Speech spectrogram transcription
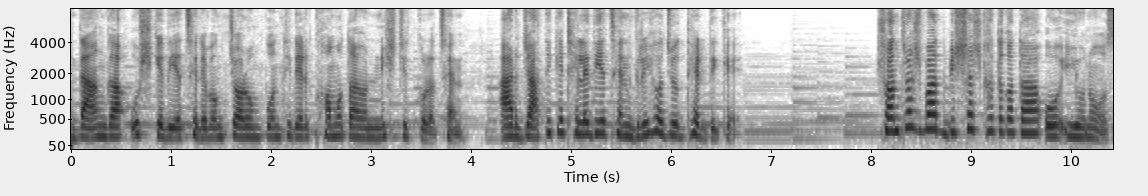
দাঙ্গা উস্কে দিয়েছেন এবং চরমপন্থীদের ক্ষমতায়ন নিশ্চিত করেছেন আর জাতিকে ঠেলে দিয়েছেন গৃহযুদ্ধের দিকে। সন্ত্রাসবাদ, বিশ্বাসঘাতকতা ও ইউনুস।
